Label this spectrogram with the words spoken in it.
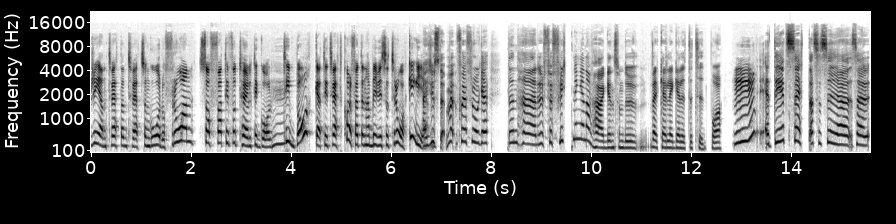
rentvättad tvätt som går då från soffa till fåtölj till golv Mm. tillbaka till tvättkorg för att den har blivit så tråkig Ja, igen. just det. Men får jag fråga, den här förflyttningen av högen som du verkar lägga lite tid på, Mm. är det ett sätt att, så att säga så här,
